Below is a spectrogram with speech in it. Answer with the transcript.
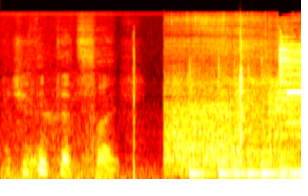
But you think that's safe?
